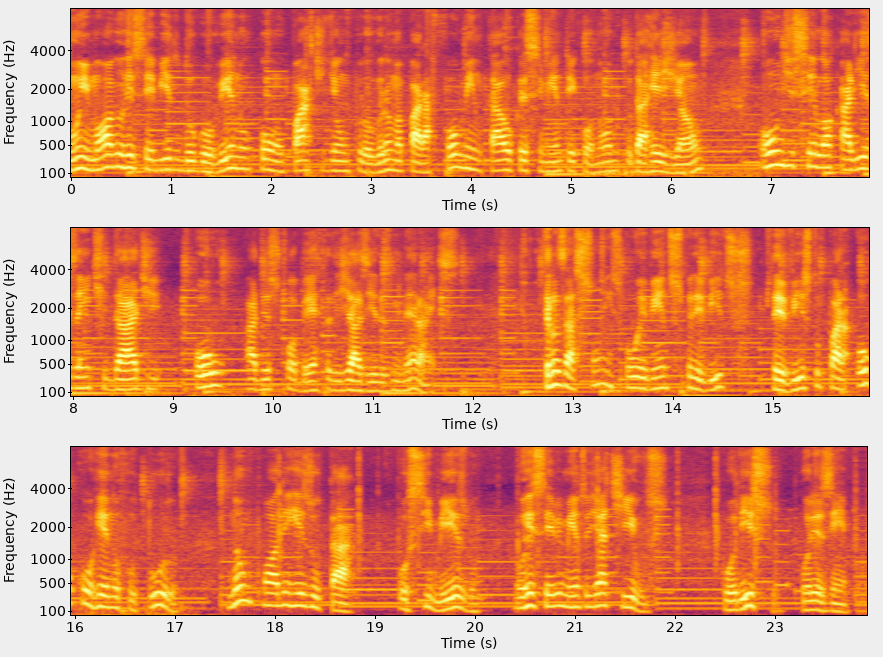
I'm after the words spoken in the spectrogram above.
um imóvel recebido do governo como parte de um programa para fomentar o crescimento econômico da região onde se localiza a entidade ou a descoberta de jazidas minerais transações ou eventos previstos, previstos para ocorrer no futuro não podem resultar por si mesmo no recebimento de ativos. Por isso, por exemplo,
